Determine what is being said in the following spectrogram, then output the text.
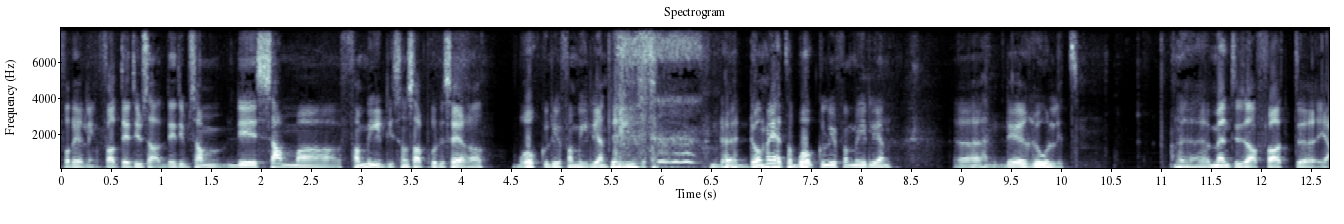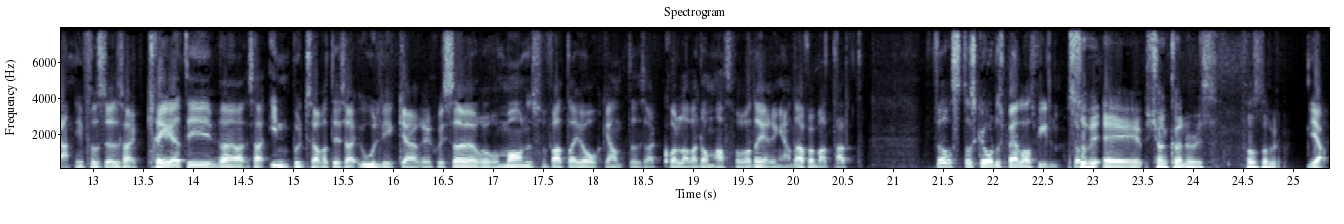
fördelning. För att det är typ så här, det är typ sam, det är samma familj som så här, producerar Broccoli-familjen. De- heter Broccoli-familjen. Det är roligt. Eh, Men till så för att, eh, ja, ni förstår, så kreativa så inputs av att det är så olika regissörer och manusförfattare. Jag orkar inte så kolla vad de haft för värderingar. Därför har jag bara tagit första skådespelares film. Så, Så vi är Sean Connerys första film. ja,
